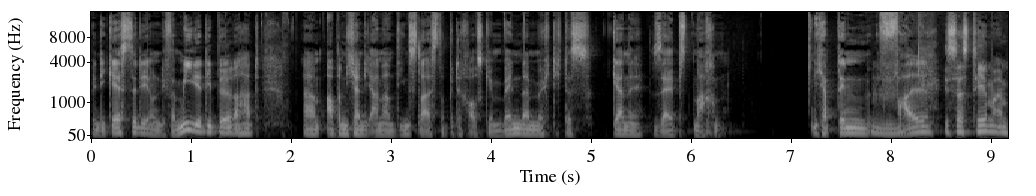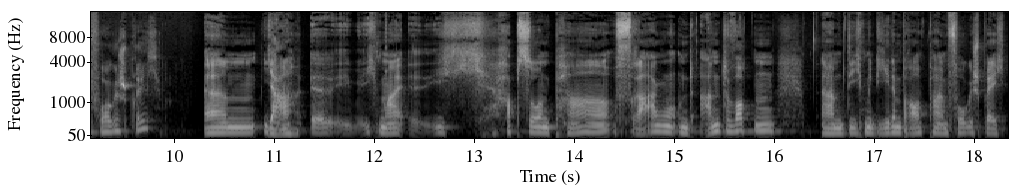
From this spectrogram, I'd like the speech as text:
wenn die Gäste die und die Familie die Bilder hat, ähm, aber nicht an die anderen Dienstleister bitte rausgeben. Wenn, dann möchte ich das gerne selbst machen. Ich habe den mhm. Fall. Ist das Thema im Vorgespräch? Ähm, ja, äh, ich meine, ich habe so ein paar Fragen und Antworten, ähm, die ich mit jedem Brautpaar im Vorgespräch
